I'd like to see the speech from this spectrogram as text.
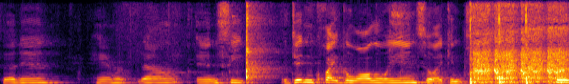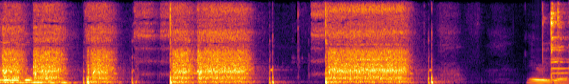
Set in, hammer it down, and see, it didn't quite go all the way in, so I can put a little bit more. There we go.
